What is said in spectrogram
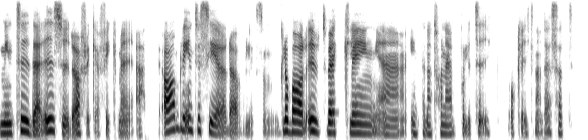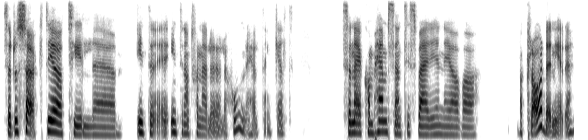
min tid där i Sydafrika fick mig att ja, bli intresserad av liksom, global utveckling, eh, internationell politik och liknande. Så, att, så då sökte jag till eh, inter, internationella relationer helt enkelt. Så när jag kom hem sen till Sverige när jag var, var klar där nere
